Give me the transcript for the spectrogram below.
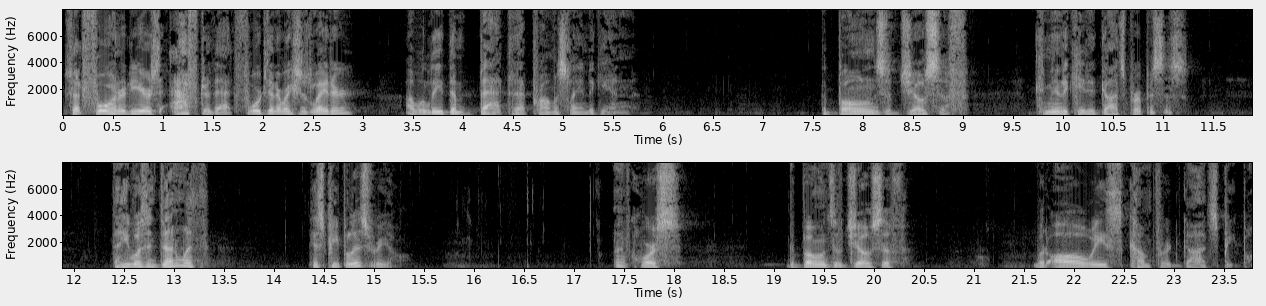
So that 400 years after that, four generations later, I will lead them back to that promised land again. The bones of Joseph communicated God's purposes, that he wasn't done with his people Israel. And of course, the bones of Joseph would always comfort God's people.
